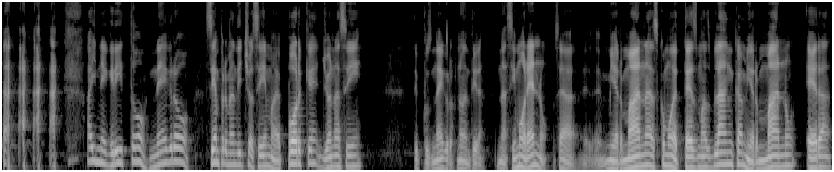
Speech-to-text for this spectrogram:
Ay, negrito, negro. Siempre me han dicho así, mae, porque yo nací, pues negro, no mentira, nací moreno. O sea, eh, mi hermana es como de tez más blanca, mi hermano era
